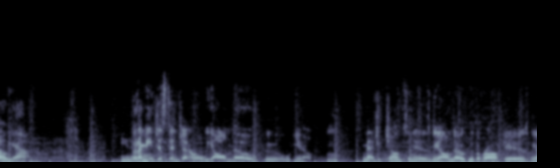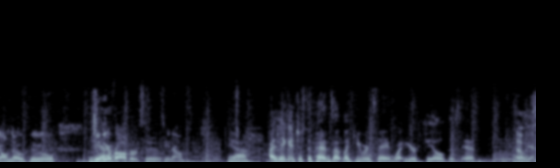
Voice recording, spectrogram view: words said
Oh yeah. You know, But I mean, just in general, we all know who you know Magic Johnson is. We all know who The Rock is. We all know who Julia Yeah. Roberts is. You know. yeah. I think it just depends on, like you were saying, what your field is in. Because, Oh, yeah.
